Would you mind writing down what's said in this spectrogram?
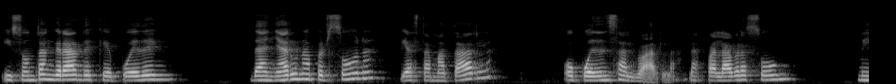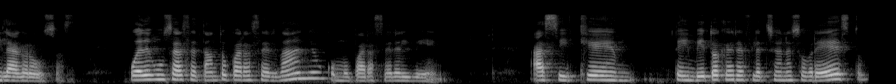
y son tan grandes que pueden dañar una persona y hasta matarla o pueden salvarla. Las palabras son milagrosas. Pueden usarse tanto para hacer daño como para hacer el bien. Así que te invito a que reflexiones sobre esto,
